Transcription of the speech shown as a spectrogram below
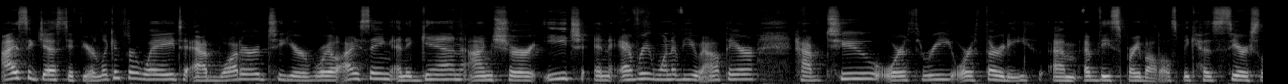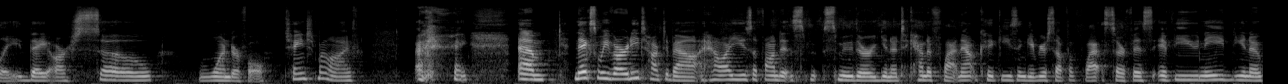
I suggest if you're looking for a way to add water to your royal icing, and again, I'm sure each and every one of you out there have two or three or 30 um, of these spray bottles because seriously, they are so wonderful. Changed my life. Okay. Um, next, we've already talked about how I use a fondant smoother, you know, to kind of flatten out cookies and give yourself a flat surface. If you need, you know,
